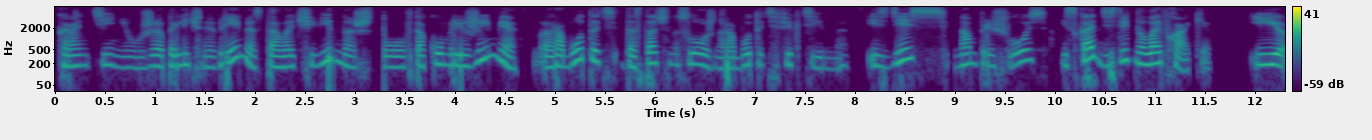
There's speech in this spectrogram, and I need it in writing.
карантине уже приличное время, стало очевидно, что в таком режиме работать достаточно сложно, работать эффективно. И здесь нам пришлось искать действительно лайфхаки. И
